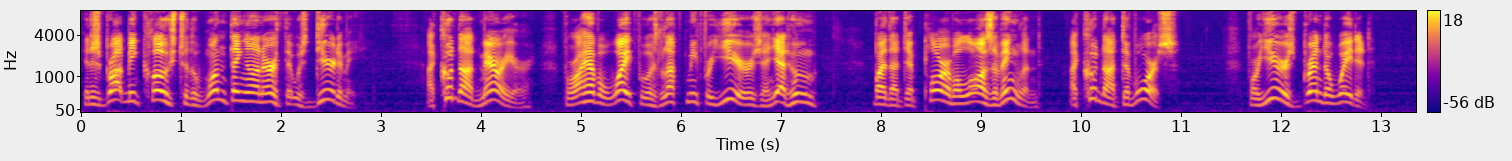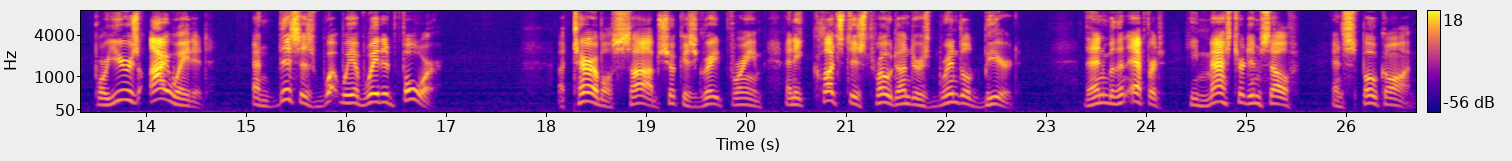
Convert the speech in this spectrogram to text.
It has brought me close to the one thing on earth that was dear to me. I could not marry her, for I have a wife who has left me for years, and yet whom, by the deplorable laws of England, I could not divorce. For years Brenda waited. For years I waited. And this is what we have waited for. A terrible sob shook his great frame, and he clutched his throat under his brindled beard. Then, with an effort, he mastered himself and spoke on.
